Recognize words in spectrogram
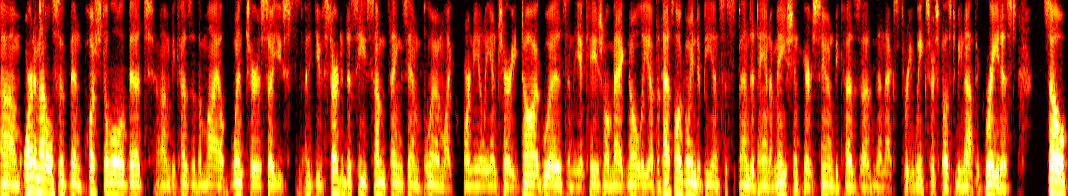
um, ornamentals have been pushed a little bit um, because of the mild winter. So you, you've started to see some things in bloom like cornelian cherry dogwoods and the occasional magnolia, but that's all going to be in suspended animation here soon because uh, the next three weeks are supposed to be not the greatest. So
